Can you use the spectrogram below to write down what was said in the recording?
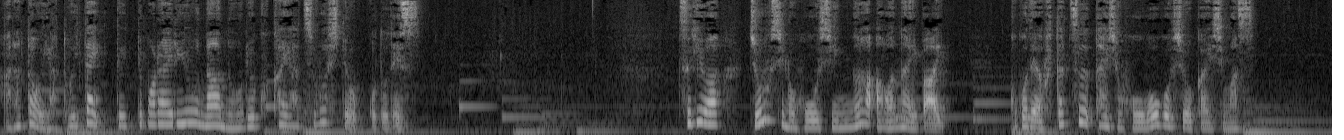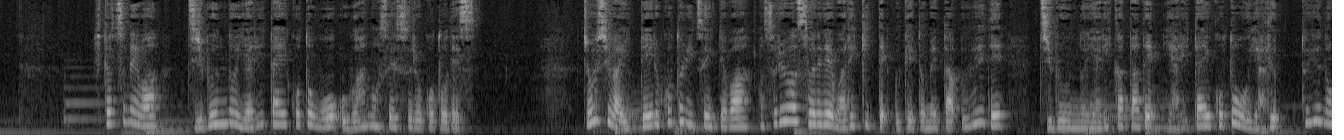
あなたを雇いたいと言ってもらえるような能力開発をしておくことです。次は上司の方針が合わない場合。ここでは2つ対処法をご紹介します。1つ目は自分のやりたいことを上乗せすることです。上司が言っていることについてはそれはそれで割り切って受け止めた上で自分のやり方でやりたいことをやるというの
